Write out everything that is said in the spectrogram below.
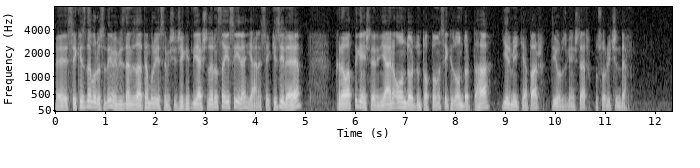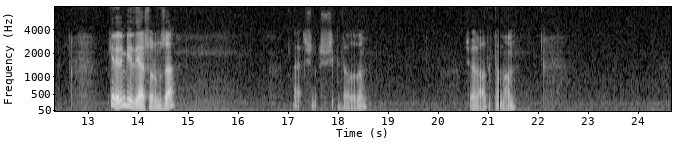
E, 8 de burası değil mi? Bizden de zaten burayı istemişti. Ceketli yaşlıların sayısı ile yani 8 ile kravatlı gençlerin yani 14'ün toplamı 8 14 daha 22 yapar diyoruz gençler bu soru içinde. Gelelim bir diğer sorumuza. Evet şunu şekilde alalım. Şöyle aldık tamam.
